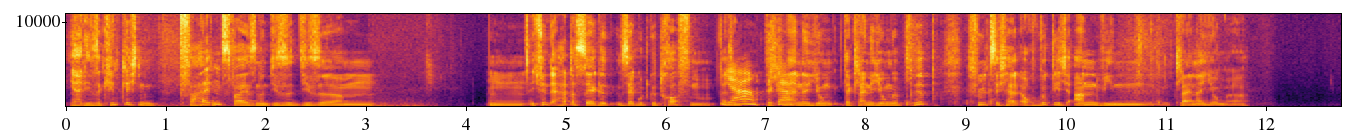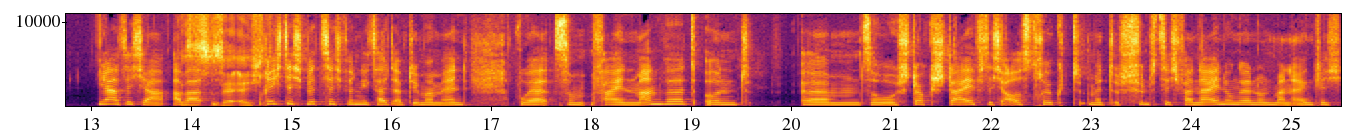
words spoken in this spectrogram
ja, diese kindlichen Verhaltensweisen und diese, diese, ähm, ich finde, er hat das sehr, sehr gut getroffen. Also Ja, der klar. kleine, Jung, der kleine junge Pip fühlt sich halt auch wirklich an wie ein kleiner Junge. Ja, sicher. Aber richtig witzig finde ich es halt ab dem Moment, wo er zum feinen Mann wird und ähm, so stocksteif sich ausdrückt mit 50 Verneinungen und man eigentlich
